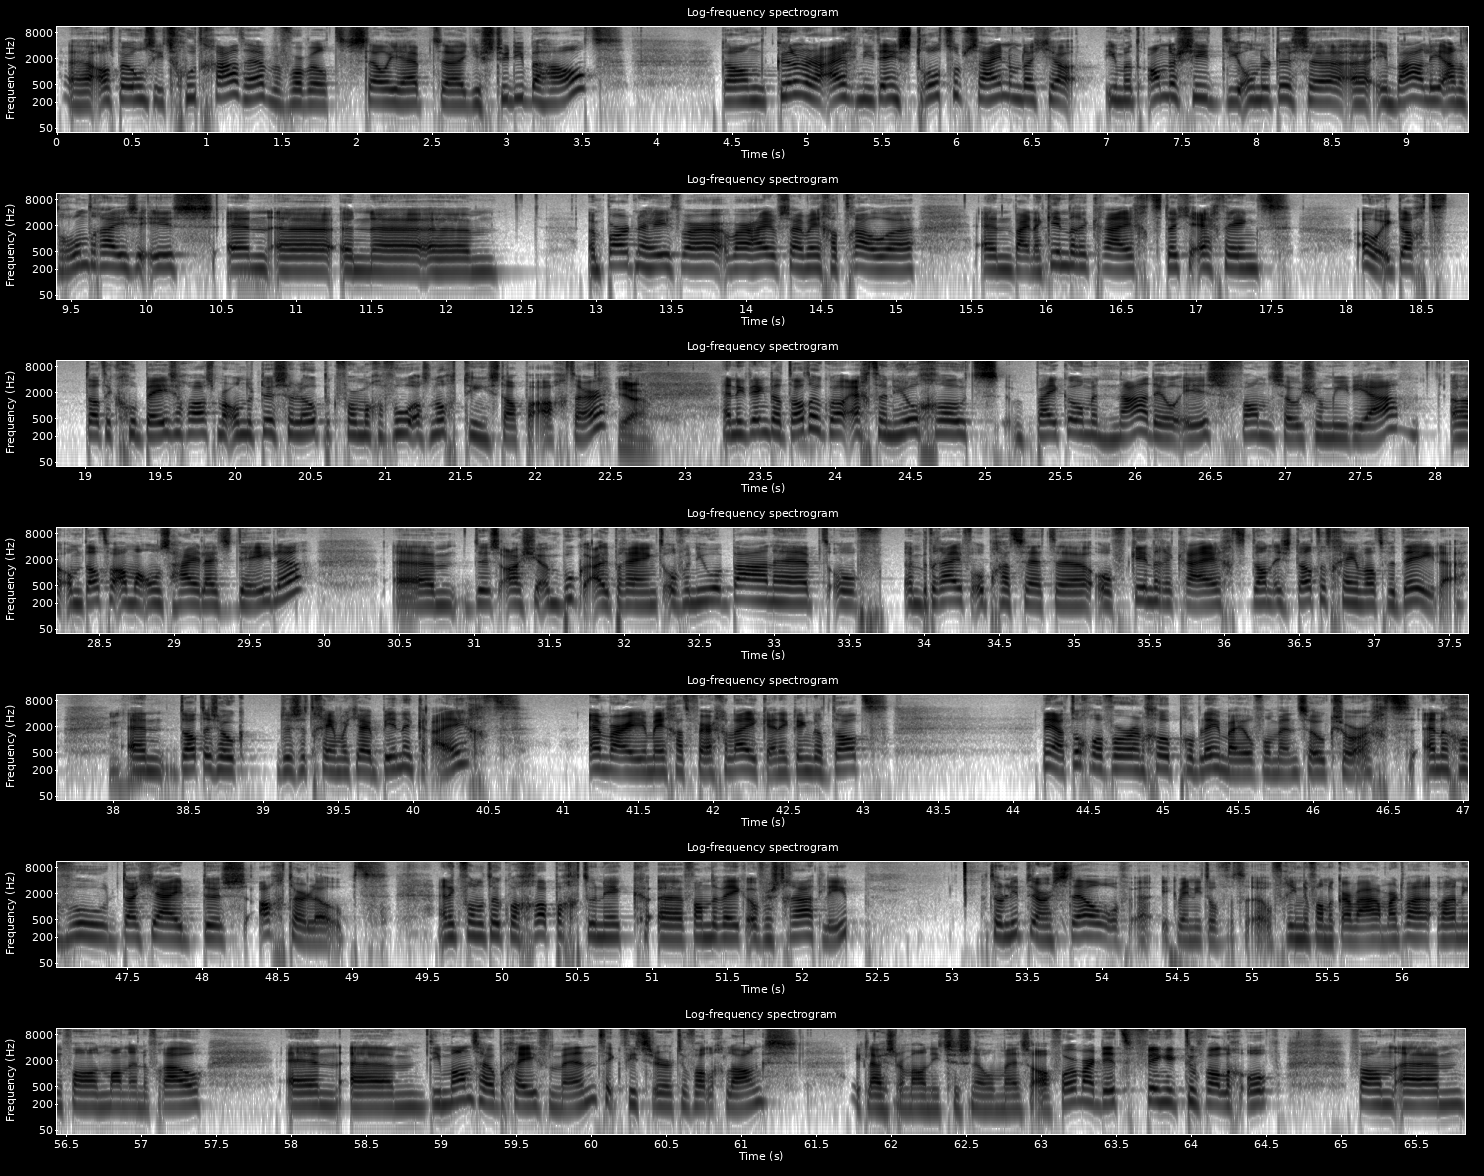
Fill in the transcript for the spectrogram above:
eh, als bij ons iets goed gaat, hè, bijvoorbeeld stel je hebt eh, je studie behaald, dan kunnen we daar eigenlijk niet eens trots op zijn, omdat je iemand anders ziet die ondertussen eh, in Bali aan het rondreizen is en eh, een, eh, ehm, een partner heeft waar, waar hij of zij mee gaat trouwen en bijna kinderen krijgt, dat je echt denkt, oh, ik dacht dat ik goed bezig was, maar ondertussen loop ik voor mijn gevoel alsnog tien stappen achter. Ja, En ik denk dat dat ook wel echt een heel groot bijkomend nadeel is van social media. omdat we allemaal onze highlights delen. Ehm, dus als je een boek uitbrengt of een nieuwe baan hebt of een bedrijf op gaat zetten of kinderen krijgt, dan is dat hetgeen wat we delen. Mhm. En dat is ook dus hetgeen wat jij binnenkrijgt en waar je mee gaat vergelijken. En ik denk dat dat nou ja, toch wel voor een groot probleem bij heel veel mensen ook zorgt. En een gevoel dat jij dus achterloopt. En ik vond het ook wel grappig toen ik eh, van de week over straat liep. Toen liep er een stel, of eh, ik weet niet of het of vrienden van elkaar waren, maar het waren, waren in ieder geval een man en een vrouw. En ehm, die man zei op een gegeven moment, ik fietste er toevallig langs. Ik luister normaal niet zo snel mensen af hoor, maar dit ving ik toevallig op. Van ehm,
